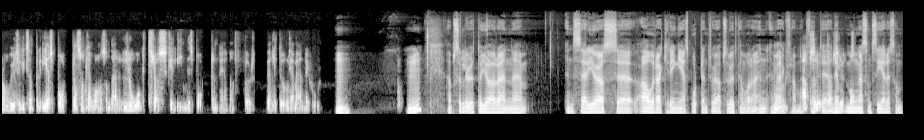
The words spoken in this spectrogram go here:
Här har vi ju till exempel e-sporten som kan vara en sån där låg tröskel in i sporten även för väldigt unga människor. Mm. Mm, absolut, och göra en, eh, en seriös eh, aura kring e-sporten tror jag absolut kan vara en, en mm, väg framåt. Absolut, det, absolut. det, är många som ser det som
